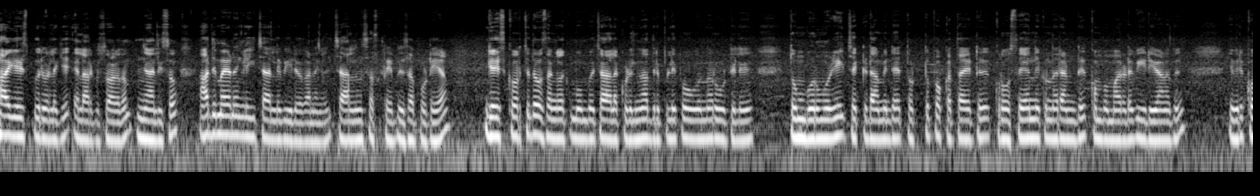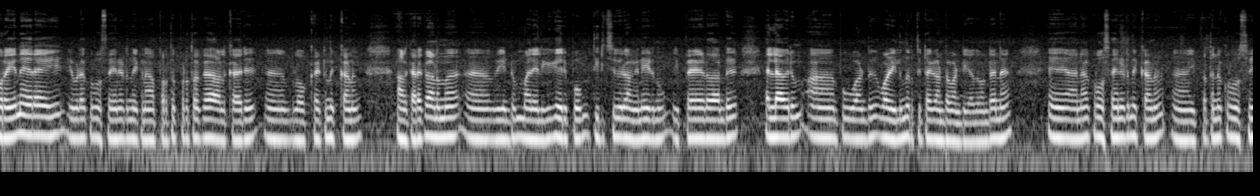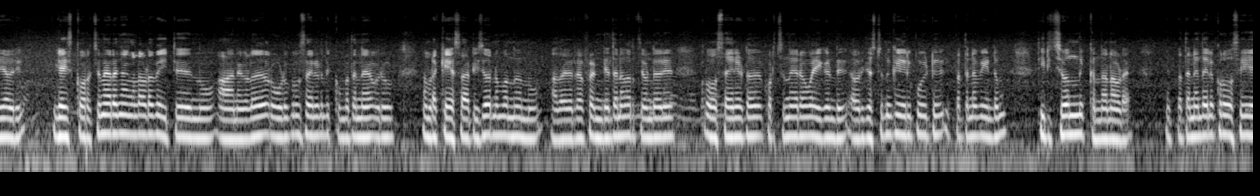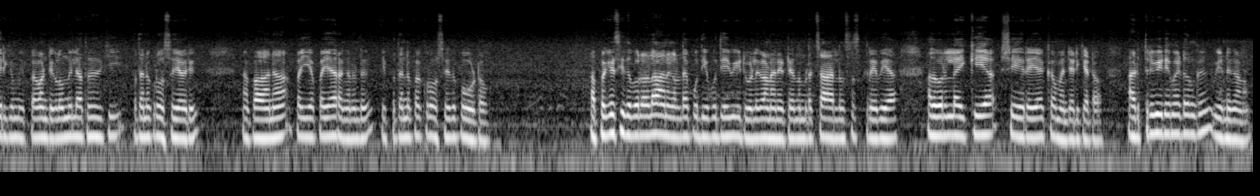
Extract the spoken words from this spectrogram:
Hi girls പൂരുവള്ളിലേക്ക് എല്ലാവർക്കും സ്വാഗതം. ഞാൻ ലിസോ. ആദ്യമായിട്ട് നിങ്ങൾ ഈ ചാനലിൽ വീഡിയോ കാണുന്നെങ്കിൽ ചാനൽ സബ്സ്ക്രൈബ് ചെയ്ത് സപ്പോർട്ട് ചെയ്യാം ഗേസ് കുറച്ച് ദിവസങ്ങൾക്ക് മുമ്പ് ചാലക്കുടിയിൽ നിന്ന് അതിരപ്പള്ളി പോകുന്ന റൂട്ടിൽ തുമ്പൂർ മൊഴി ചെക്ക് ഡാമിന്റെ തൊട്ട് പൊക്കത്തായിട്ട് ക്രോസ് ചെയ്യാൻ നിൽക്കുന്ന രണ്ട് കൊമ്പന്മാരുടെ വീഡിയോ ആണിത്. ഇവർ കുറേ നേരമായി ഇവിടെ ക്രൂസ് ചെയ്യാനായിട്ട് നിൽക്കണം അപ്പുറത്തും ഇപ്പുറത്തൊക്കെ ആൾക്കാർ ബ്ലോക്കായിട്ട് നിൽക്കുകയാണ് ആൾക്കാരെ കാണുന്ന വീണ്ടും മലയിലേക്ക് കയറിപ്പോവും. തിരിച്ചു വരും. അങ്ങനെയായിരുന്നു. ഇപ്പോൾ ഏതാണ്ട് എല്ലാവരും പോവാണ്ട് വഴിയിൽ നിർത്തിയിട്ടാണ് കണ്ട വണ്ടി. അതുകൊണ്ട് തന്നെ ആന ക്രോസ് ചെയ്യാനായിട്ട് നിൽക്കുകയാണ് ഇപ്പം തന്നെ ക്രോസ് ചെയ്യുക അവർ ഗൈസ് കുറച്ച് നേരം ഞങ്ങളവിടെ വെയിറ്റ് ചെയ്യുന്നു ആനകൾ റോഡ് ക്രോസ് ചെയ്യാനായിട്ട് നിൽക്കുമ്പോൾ തന്നെ ഒരു നമ്മുടെ K S R T C ഒരെണ്ണം വന്ന് നിന്നു. അത് അവരുടെ ഫ്രണ്ടിൽ തന്നെ നിർത്തിക്കൊണ്ട് അവർ ക്രോസ് ചെയ്യാനായിട്ട് കുറച്ച് നേരം വൈകുണ്ട്. അവർ ജസ്റ്റ് ഒന്ന് കയറി പോയിട്ട് ഇപ്പം തന്നെ വീണ്ടും തിരിച്ചു വന്ന് നിൽക്കുന്നതാണ് അവിടെ. ഇപ്പം തന്നെ എന്തായാലും ക്രോസ് ചെയ്യായിരിക്കും. ഇപ്പം വണ്ടികളൊന്നും ഇല്ലാത്ത സ്ഥിതിക്ക് ഇപ്പം തന്നെ ക്രോസ് ചെയ്യുക അവർ അപ്പോൾ ആന പയ്യെ പയ്യെ ഇറങ്ങുന്നുണ്ട് ഇപ്പം തന്നെ ഇപ്പോൾ ക്രോസ് ചെയ്ത് അപ്പോൾ കേസ് ഇതുപോലുള്ള ആനകളുടെ പുതിയ പുതിയ വീഡിയോകൾ കാണാനായിട്ട് നമ്മുടെ ചാനൽ സബ്സ്ക്രൈബ് ചെയ്യുക. അതുപോലെ ലൈക്ക് ചെയ്യുക ഷെയർ ചെയ്യുക കമന്റ് അടിക്കുക കേട്ടോ. അടുത്തൊരു വീഡിയോ ആയിട്ട് നമുക്ക് വീണ്ടും കാണാം.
